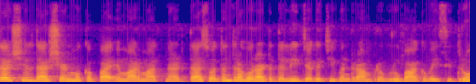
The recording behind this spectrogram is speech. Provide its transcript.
ತಹಶೀಲ್ದಾರ್ ಷಣ್ಮುಖಪ್ಪ ಎಂಆರ್ ಮಾತನಾಡ್ತಾ, ಸ್ವತಂತ್ರ ಹೋರಾಟದಲ್ಲಿ ಜಗಜೀವನ್ ರಾಮ್ ರವರು ಭಾಗವಹಿಸಿದ್ರು.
